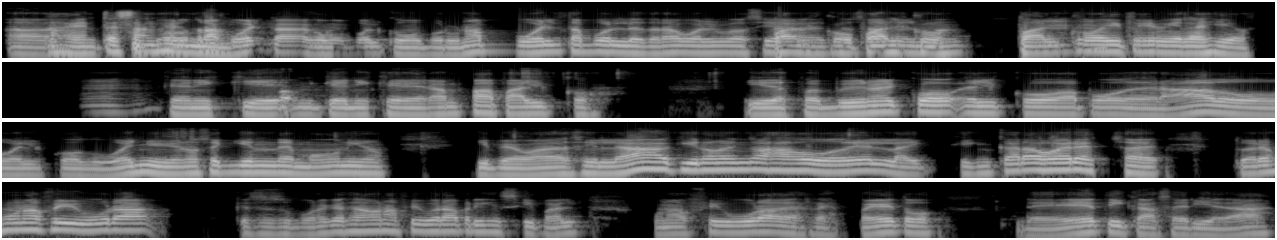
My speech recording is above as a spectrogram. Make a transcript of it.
a, a- la gente San por otra puerta, como por, como por una puerta por detrás o algo así. Palco, palco, palco y privilegio. que ni que, que ni que eran papalco. Y después vino el, co, el coapoderado o el codueño, yo no sé quién demonio, y me va a decirle, ah, aquí no vengas a joderla. ¿Y quién carajo eres? O sea, tú eres una figura que se supone que sea una figura principal, una figura de respeto, de ética, seriedad,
